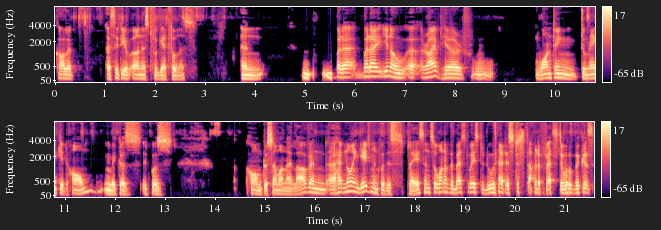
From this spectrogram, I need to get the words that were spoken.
call it a city of earnest forgetfulness. And but uh, but I you know uh, arrived here wanting to make it home because it was home to someone I love, and I had no engagement with this place. And so, one of the best ways to do that is to start a festival because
